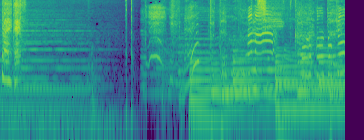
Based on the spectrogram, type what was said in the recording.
たいです。とても嬉しかったよ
